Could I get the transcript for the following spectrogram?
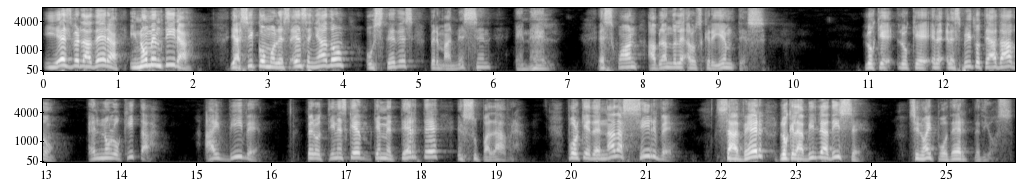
y es verdadera y no mentira, y así como les he enseñado, ustedes permanecen en Él. Es Juan hablándole a los creyentes. Lo que, lo que el, Espíritu te ha dado, Él no lo quita. Ahí vive. Pero tienes que, que meterte en su palabra. Porque de nada sirve saber lo que la Biblia dice si no hay poder de Dios.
